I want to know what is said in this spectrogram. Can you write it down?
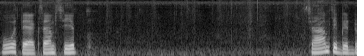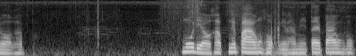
โอ้ แตกสามสิบ สามสิบเอ็ดดอกครับมู่เดียวครับ ในปลาของหกนี่นะครับมีใต้ปลาของหก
